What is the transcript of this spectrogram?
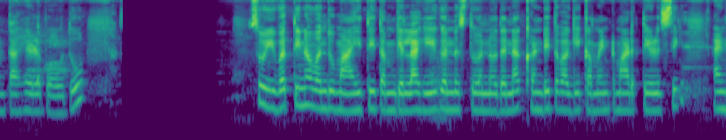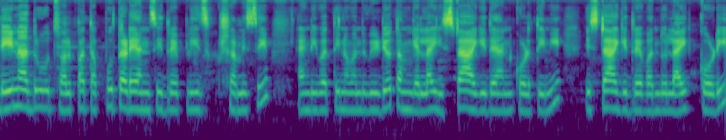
ಅಂತ ಹೇಳ್ಬೋದು ಸೊ ಇವತ್ತಿನ ಒಂದು ಮಾಹಿತಿ ತಮಗೆಲ್ಲ ಹೇಗೆ ಅನ್ನಿಸ್ತು ಅನ್ನೋದನ್ನು ಖಂಡಿತವಾಗಿ ಕಮೆಂಟ್ ಮಾಡಿ ತಿಳಿಸಿ. ಆ್ಯಂಡ್ ಏನಾದರೂ ಸ್ವಲ್ಪ ತಪ್ಪು ತಡೆ ಅನಿಸಿದರೆ ಪ್ಲೀಸ್ ಕ್ಷಮಿಸಿ. ಆ್ಯಂಡ್ ಇವತ್ತಿನ ಒಂದು ವಿಡಿಯೋ ತಮಗೆಲ್ಲ ಇಷ್ಟ ಆಗಿದೆ ಅಂದ್ಕೊಳ್ತೀನಿ ಇಷ್ಟ ಆಗಿದ್ದರೆ ಒಂದು ಲೈಕ್ ಕೊಡಿ.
